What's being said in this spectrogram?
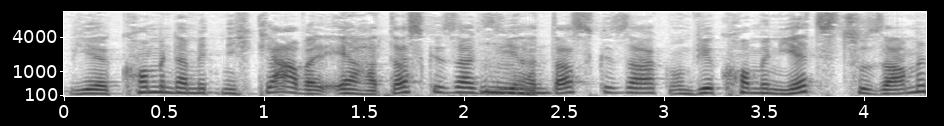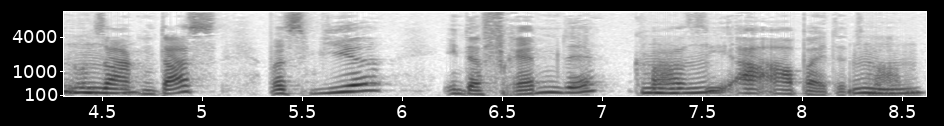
wir kommen damit nicht klar, weil er hat das gesagt, sie hat das gesagt und wir kommen jetzt zusammen und sagen das, was wir in der Fremde quasi erarbeitet haben.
